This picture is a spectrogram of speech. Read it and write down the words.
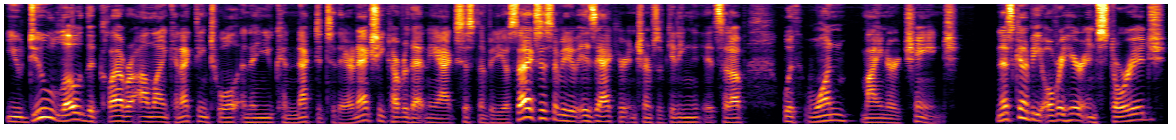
You do load the Collabora online connecting tool and then you connect it to there. And I actually covered that in the IX System video. So IX System video is accurate in terms of getting it set up with one minor change. And that's going to be over here in storage.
